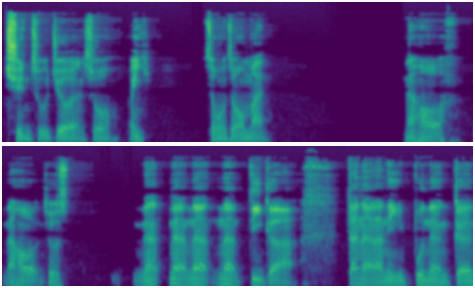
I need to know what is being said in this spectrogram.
群主就有人说，诶怎么这么慢？然后然后就是那那那那第一个啊。当然了，你不能跟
